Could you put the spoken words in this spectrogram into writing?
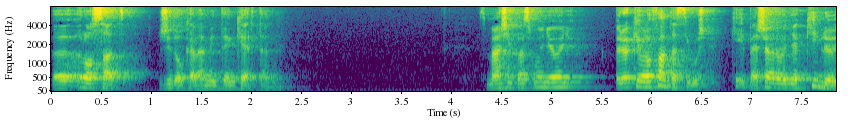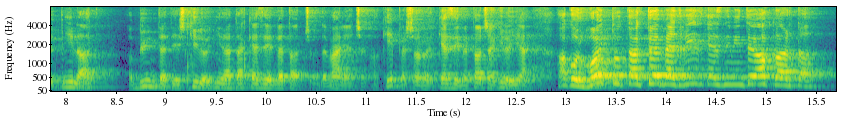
ö, rosszat zsidók ellen, mint én kértem? Ez másik azt mondja, hogy örökkévaló fantasztikus. Képes arra, hogy a kilőtt nyilat, a büntetés kilőtt nyilat a kezébe tartsa. De várjál csak, ha képes arra, hogy kezébe tartsa a kilőtt nyilat, akkor hogy tudtak többet védkezni, mint ő akarta?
